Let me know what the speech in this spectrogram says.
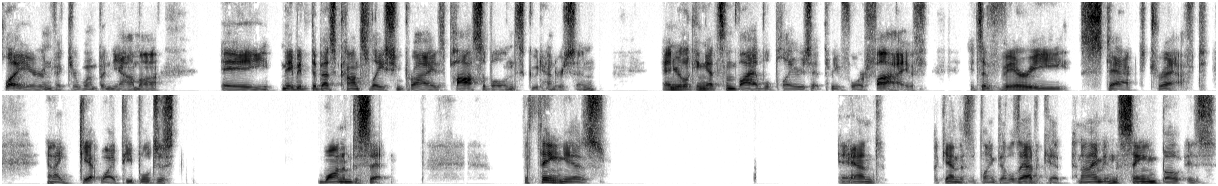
player in Victor Wembanyama, a maybe the best consolation prize possible in Scoot Henderson, and you're looking at some viable players at three, four, five. It's a very stacked draft, and I get why people just want him to sit. The thing is, and again, this is playing devil's advocate, and I'm in the same boat as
